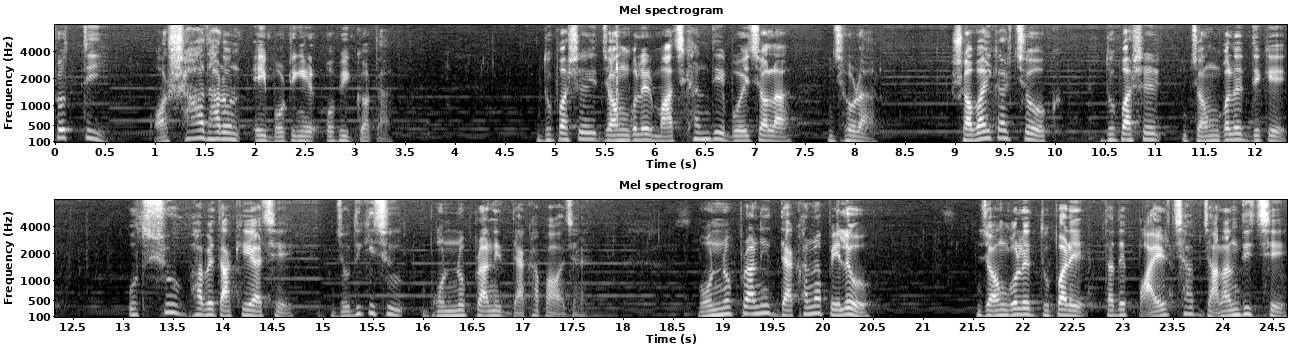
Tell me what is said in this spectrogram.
সত্যি অসাধারণ এই বোটিংয়ের অভিজ্ঞতা। দুপাশে জঙ্গলের মাঝখান দিয়ে বয়ে চলা ঝোড়া। সবাইকার চোখ দুপাশের জঙ্গলের দিকে উৎসুকভাবে তাকিয়ে আছে যদি কিছু বন্যপ্রাণীর দেখা পাওয়া যায়। বন্যপ্রাণীর দেখা না পেলেও জঙ্গলের দুপারে তাদের পায়ের ছাপ জানান দিচ্ছে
